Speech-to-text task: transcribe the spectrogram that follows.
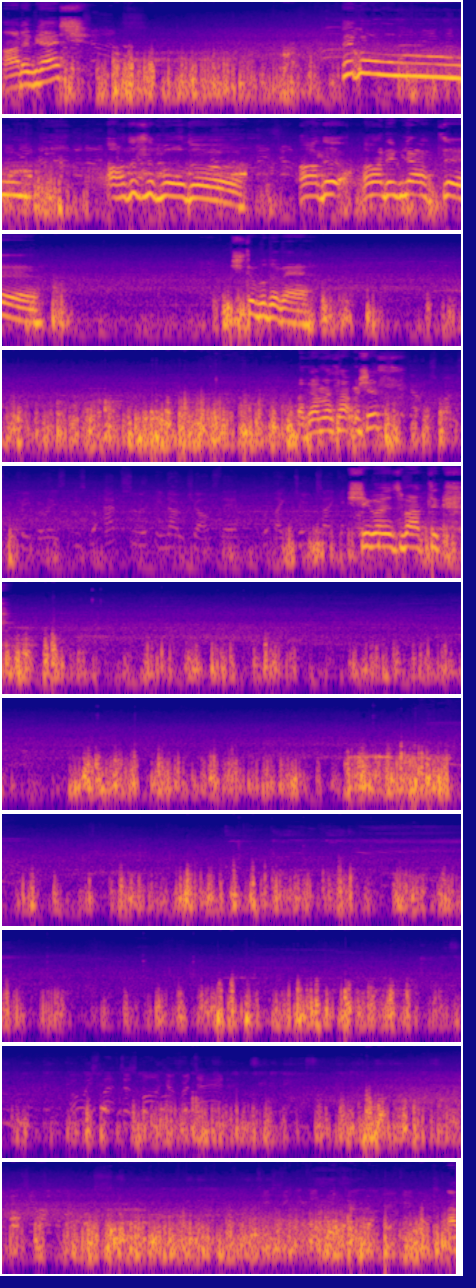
Ağrı Bilal. Ve gol! 6-0 oldu. Ağrı, Ağrı Bilal attı. İşte bu da be. Bakalım nasıl atmışız. İşi golümüzü attık.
